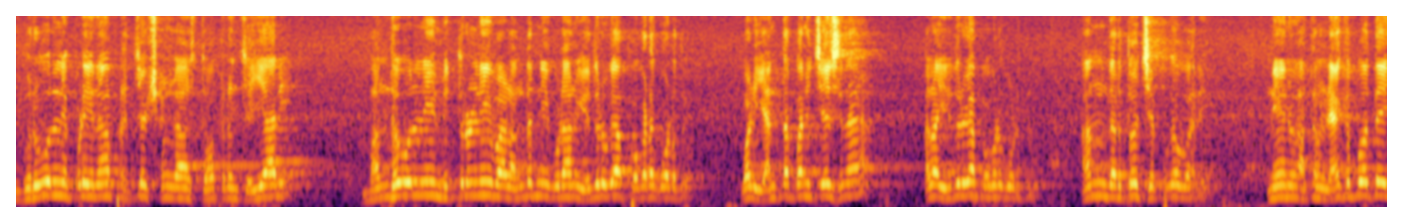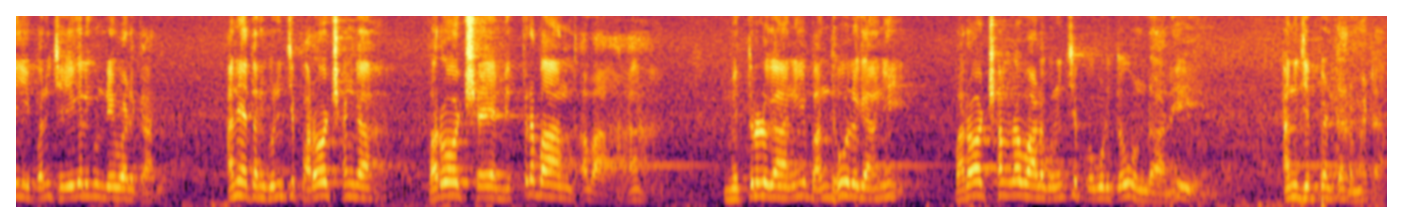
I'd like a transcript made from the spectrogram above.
గురువులను ఎప్పుడైనా ప్రత్యక్షంగా స్తోత్రం చేయాలి బంధువుల్ని మిత్రుల్ని వాళ్ళందరినీ కూడా ఎదురుగా పొగడకూడదు. వాడు ఎంత పని చేసినా అలా ఎదురుగా పొగడకూడదు. అందరితో చెప్పుకోవాలి. నేను అతను లేకపోతే ఈ పని చేయగలిగి ఉండేవాడు కాదు. అని అతని గురించి పరోక్షంగా పరోక్షయ మిత్రబాంధవ మిత్రులు కానీ బంధువులు కానీ పరోక్షంలో వాళ్ళ గురించి పొగుడుతూ ఉండాలి అని చెప్పంటారన్నమాట.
